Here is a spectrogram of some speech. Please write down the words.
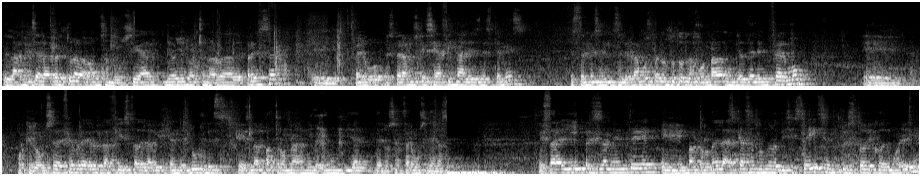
La fecha de la apertura la vamos a anunciar de hoy en noche en la rueda de prensa, pero esperamos que sea a finales de este mes. Este mes celebramos para nosotros la Jornada Mundial del Enfermo porque el 11 de febrero es la fiesta de la Virgen de Lourdes, que es la patrona a nivel mundial de los enfermos y de la salud. Estar ahí precisamente en Bartolomé de las Casas número 16, Centro Histórico de Morelia,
